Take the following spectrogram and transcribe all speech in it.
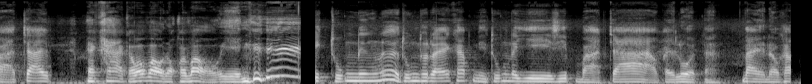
บาทจ่ายแม่ค้าก็ว่าเว้าดอกค่อยเว้าเอาเองอีกถุงหนึ่งเด้อถุงเท่าไรครับนี่ถุงละยี่สิบบาทจ้าเอาไปโลดนะได้แล้วครับ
